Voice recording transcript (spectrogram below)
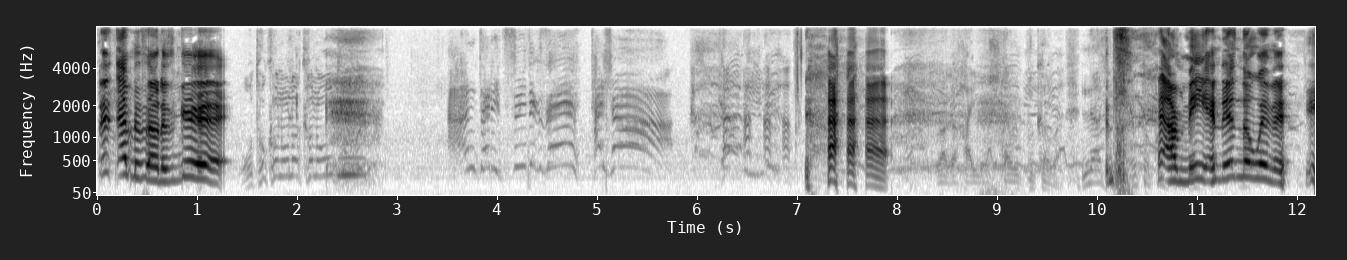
this episode is good. 男の中の男あんたについてくぜ大将我が輩を慕う部下はなぜ are me and then the women.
